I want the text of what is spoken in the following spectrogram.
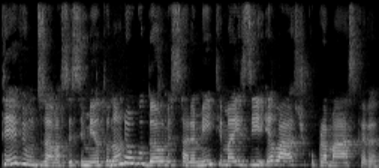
teve um desabastecimento, não de algodão necessariamente, mas de elástico para máscara.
